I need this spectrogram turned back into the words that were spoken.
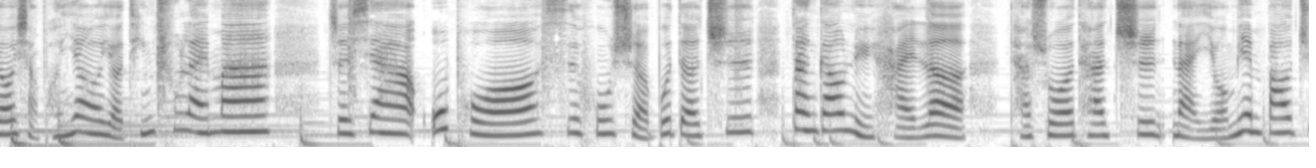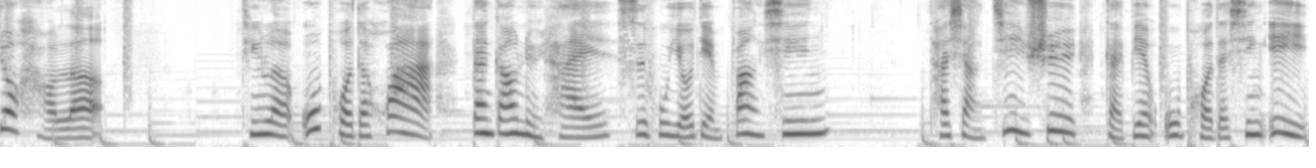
友，小朋友有听出来吗？这下巫婆似乎舍不得吃蛋糕女孩了。她说她吃奶油面包就好了。听了巫婆的话，蛋糕女孩似乎有点放心。她想继续改变巫婆的心意，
